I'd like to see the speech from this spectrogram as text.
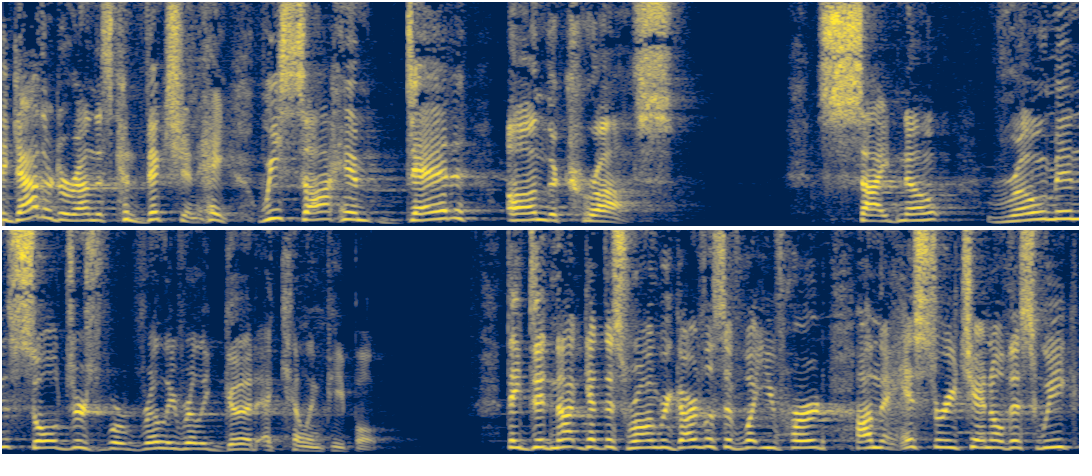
They gathered around this conviction hey, we saw him dead on the cross. Side note Roman soldiers were really, really good at killing people. They did not get this wrong, regardless of what you've heard on the History Channel this week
